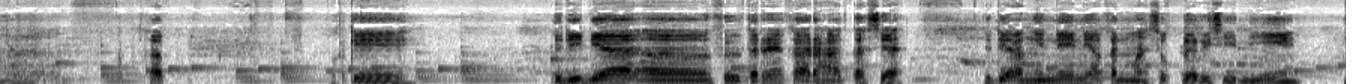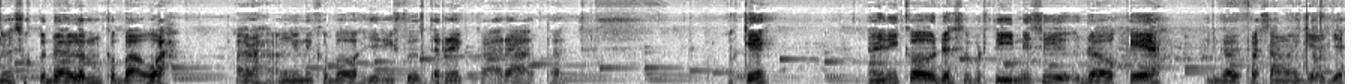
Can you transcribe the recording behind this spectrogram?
Nah, up. Oke. Jadi dia uh, filternya ke arah atas ya. Jadi anginnya ini akan masuk dari sini, masuk ke dalam ke bawah. Arah anginnya ke bawah jadi filternya ke arah atas. Oke. Nah, ini kalau udah seperti ini sih udah oke ya tinggal pasang lagi aja.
